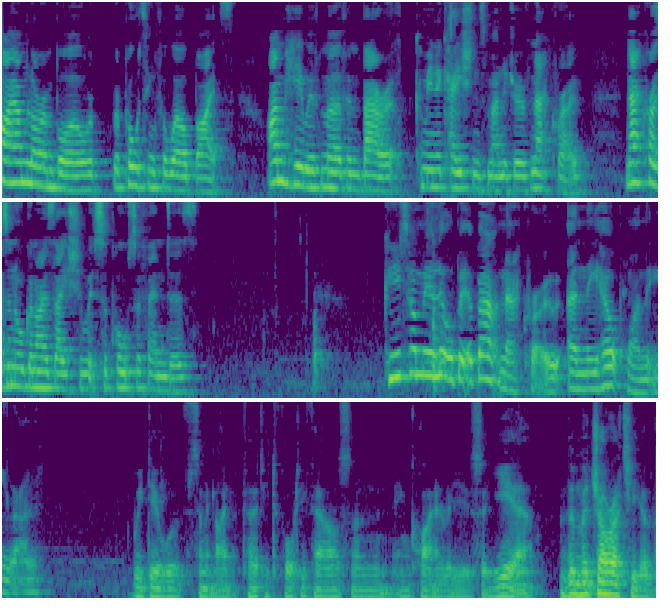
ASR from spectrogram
Hi, I'm Lauren Boyle, re- reporting for WORLDbytes. I'm here with Mervyn Barrett, Communications Manager of NACRO. NACRO is an organisation which supports offenders. Can you tell me a little bit about NACRO and the helpline that you run? We deal with something like 30 to 40,000 inquiries a year. The majority of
